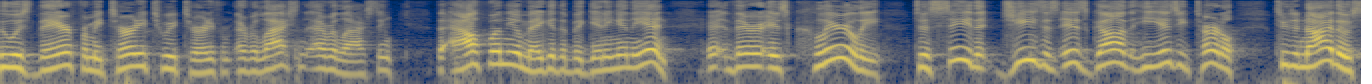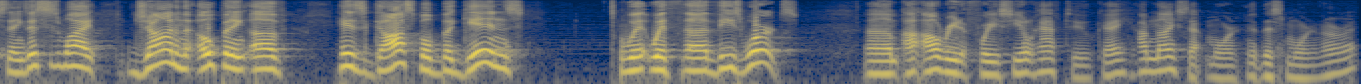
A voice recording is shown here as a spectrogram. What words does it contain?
who is there from eternity to eternity, from everlasting to everlasting, the Alpha and the Omega, the beginning and the end. Eh, there is clearly to see that Jesus is God, that He is eternal, to deny those things. This is why John, in the opening of his gospel, begins with, with uh, these words. Um, I'll read it for you so you don't have to, okay? I'm nice that morning, this morning, all right?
